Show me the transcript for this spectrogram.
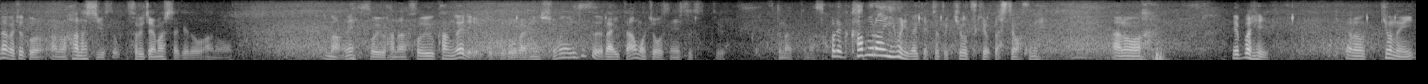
なんかちょっとあの話それちゃいましたけど、あの、今はね、そういう話、そういう考えで、ちょっと動画編集もやりつつ、ライターも挑戦しつつっていうことになってます。これが被らんようにだけはちょっと気をつけようとしてますね。あの、やっぱり、あの、去年、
